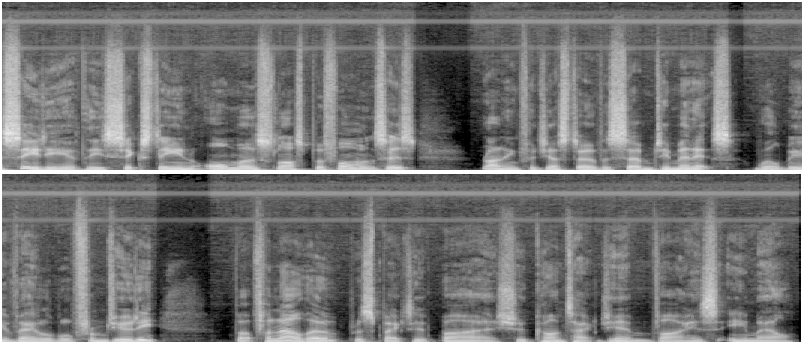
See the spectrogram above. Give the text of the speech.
A CD of these 16 almost lost performances, running for just over 70 minutes, will be available from Judy, but for now, though, prospective buyers should contact Jim via his email.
